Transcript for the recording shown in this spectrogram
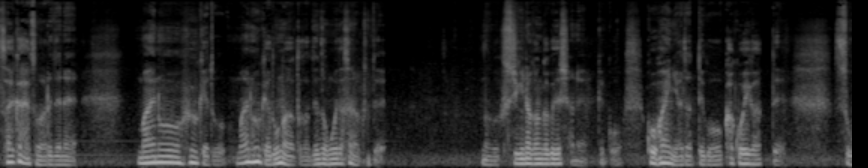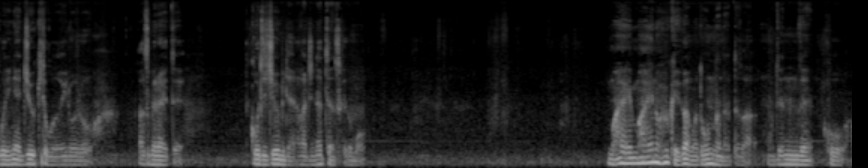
再開発のあれでね、前の風景と、前の風景はどんなだったか全然思い出せなくて、なんか不思議な感覚でしたね。結構、広範囲にわたってこう囲いがあって、そこにね、重機とかがいろいろ集められて、工事中みたいな感じになってるんですけども、前前の風景がまどんなんだったか、もう全然こ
